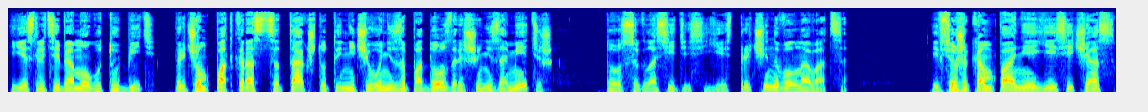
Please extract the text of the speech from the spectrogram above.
Если тебя могут убить, причем подкрасться так, что ты ничего не заподозришь и не заметишь, то, согласитесь, есть причина волноваться. И все же компания ей сейчас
